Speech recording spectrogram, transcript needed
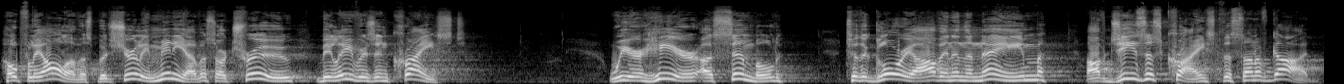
hopefully all of us, but surely many of us, are true believers in Christ. We are here assembled to the glory of and in the name of Jesus Christ, the Son of God.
